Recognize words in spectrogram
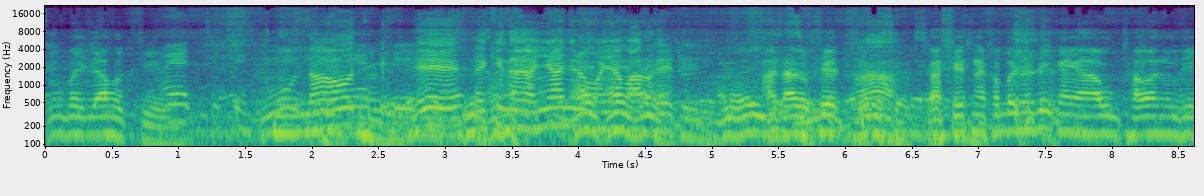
તું ભાઈ દાહોદથી હું દાહોદ હે લેકિન અહીંયા જ રહું અહીંયા મારો હેઠ આ તારો શેઠ આ શેઠને ખબર નથી કે અહીંયા આવું થવાનું છે?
